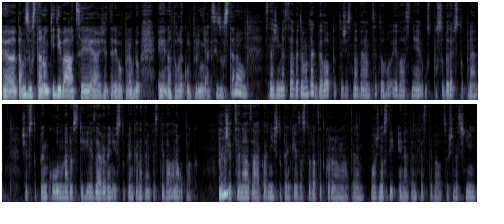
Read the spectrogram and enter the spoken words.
eh, tam zůstanou ti diváci a že tedy opravdu i na tuhle kulturní akci zůstanou. Snažíme se, aby tomu tak bylo, protože jsme v rámci toho i vlastně uspůsobili vstupné, že vstupenku na dostihy je zároveň i vstupenka na ten festival a naopak. Mm-hmm. Takže cena základní vstupenky je za 120 korun. Máte možnost jít i na ten festival, což v dnešní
